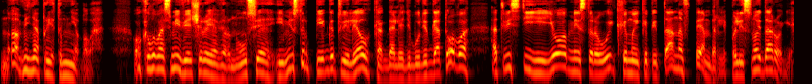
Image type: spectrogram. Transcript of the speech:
но меня при этом не было. Около восьми вечера я вернулся, и мистер Пигот велел, когда леди будет готова, отвезти ее, мистера Уикхэма и капитана в Пемберли по лесной дороге.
